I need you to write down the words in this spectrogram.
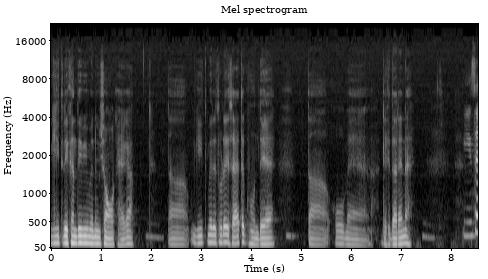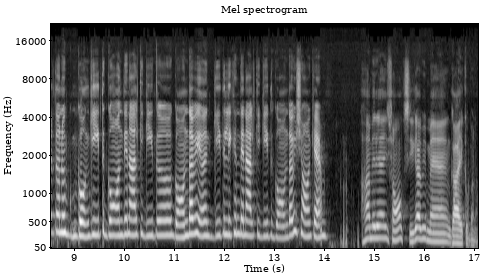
ਗੀਤ ਲਿਖਣ ਦੀ ਵੀ ਮੈਨੂੰ ਸ਼ੌਂਕ ਹੈਗਾ। ਤਾਂ ਗੀਤ ਮੇਰੇ ਥੋੜੇ ਸਾਹਿਤਕ ਹੁੰਦੇ ਆ ਤਾਂ ਉਹ ਮੈਂ ਲਿਖਦਾ ਰਹਿਣਾ ਕੀ ਸਰ ਤੁਹਾਨੂੰ ਗੋ- ਗੀਤ ਗਾਉਣ ਦੇ ਨਾਲ ਕਿ ਗੀਤ ਗਾਉਣ ਦਾ ਵੀ ਅ, ਗੀਤ ਲਿਖਣ ਦੇ ਨਾਲ ਕਿ ਗੀਤ ਗਾਉਣ ਦਾ ਵੀ ਸ਼ੌਂਕ ਹੈ? ਹਾਂ ਮੇਰਾ ਸ਼ੌਂਕ ਸੀਗਾ ਵੀ ਮੈਂ ਗਾਇਕ ਬਣਾ।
